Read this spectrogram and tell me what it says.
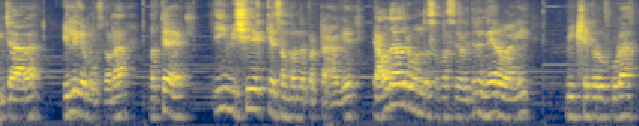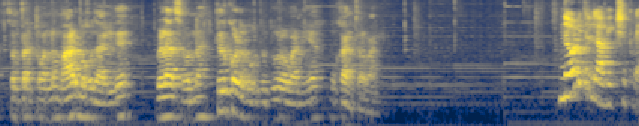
ವಿಚಾರ ಇಲ್ಲಿಗೆ ಮುಗಿಸೋಣ. ಮತ್ತು ಈ ವಿಷಯಕ್ಕೆ ಸಂಬಂಧಪಟ್ಟ ಹಾಗೆ ಯಾವುದಾದ್ರೂ ಒಂದು ಸಮಸ್ಯೆಗಳಿದ್ದರೆ ನೇರವಾಗಿ ವೀಕ್ಷಕರು ಕೂಡ ಸಂಪರ್ಕವನ್ನು ಮಾಡಬಹುದಾಗಿದೆ. ವಿಳಾಸವನ್ನು ತಿಳ್ಕೊಳ್ಳಬಹುದು ದೂರವಾಣಿಯ ಮುಖಾಂತರವಾಗಿ. ನೋಡಿದ್ರಲ್ಲ ವೀಕ್ಷಕರೇ,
